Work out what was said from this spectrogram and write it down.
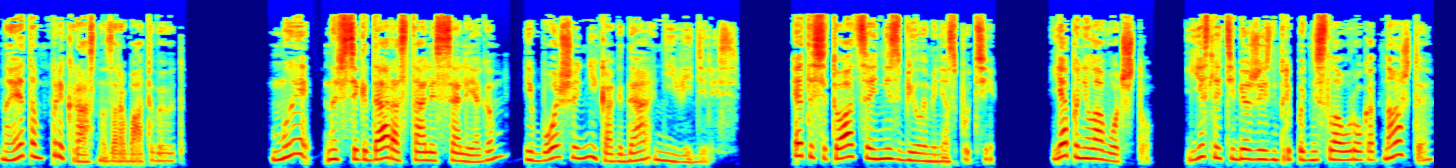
на этом прекрасно зарабатывают. Мы навсегда расстались с Олегом и больше никогда не виделись. Эта ситуация не сбила меня с пути. Я поняла вот что. Если тебе жизнь преподнесла урок однажды,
